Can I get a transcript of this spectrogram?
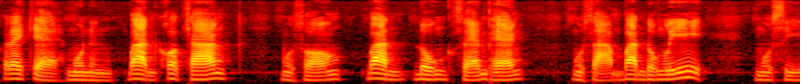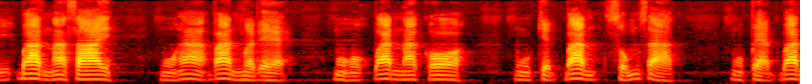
ก็ได้แก่หมู่หนึ่งบ้านคอกช้าง หมู่สองบ้านดงแสนแผง หมู่สามบ้านดงลี้ หมู่สี่บ้านนาทราย หมู่ห้าบ้านเมือดแอหมู่หกบ้านนากอ หมู่เจ็ดบ้านสมศาสตร์ หมู่แปดบ้าน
